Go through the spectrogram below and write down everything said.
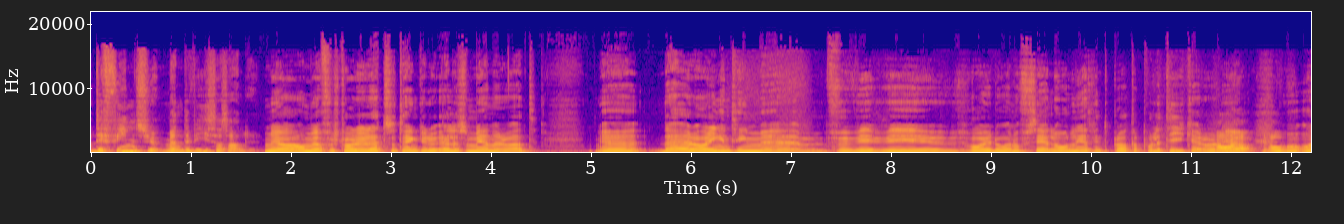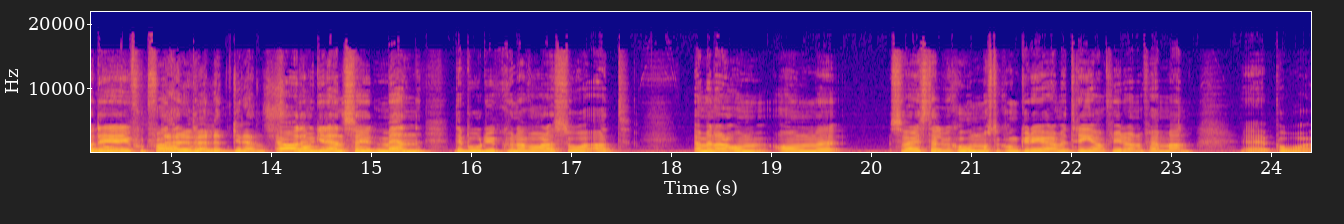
det finns ju, men det visas aldrig. Men jag, om jag förstår det rätt så tänker du, eller så menar du att eh, det här har ingenting med... För vi, vi har ju då en officiell hållning att vi inte pratar politik här. Och det, Ja, ja. Jo, och, och det jo. är ju Det fortfarande... här är väldigt gräns... Ja, det gränsar ju. Men det borde ju kunna vara så att... Jag menar om, om Sveriges Television måste konkurrera med trean, fyran och femman. Eh, på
